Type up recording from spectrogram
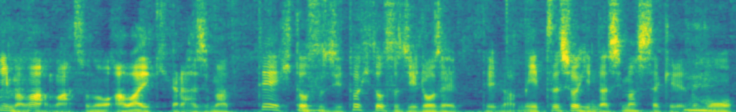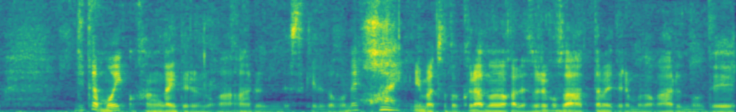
今はまあその淡雪から始まって一筋と一筋ロゼっていうのは3つ商品出しましたけれども、実はもう一個考えてるのがあるんですけれどもね、はい。今ちょっと蔵の中でそれこそ温めてるものがあるので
